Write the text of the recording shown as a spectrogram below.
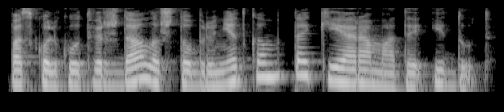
поскольку утверждала, что брюнеткам такие ароматы идут.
